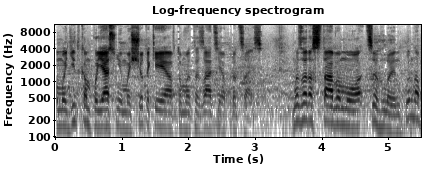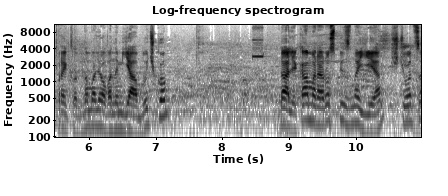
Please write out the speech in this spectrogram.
Ми діткам пояснюємо, що таке автоматизація процесів. Ми зараз ставимо цеглинку, наприклад, намальованим яблучком. Далі камера розпізнає, що це.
